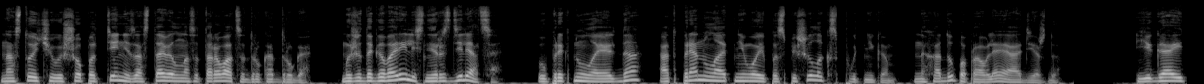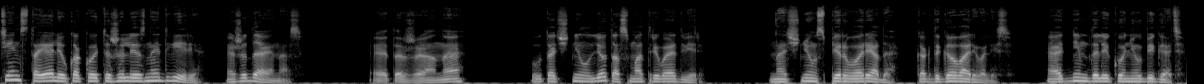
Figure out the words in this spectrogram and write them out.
Настойчивый шепот тени заставил нас оторваться друг от друга. «Мы же договорились не разделяться!» Упрекнула я льда, отпрянула от него и поспешила к спутникам, на ходу поправляя одежду. Яга и тень стояли у какой-то железной двери, ожидая нас. Это же она?» — уточнил лед, осматривая дверь. «Начнем с первого ряда, как договаривались. Одним далеко не убегать»,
